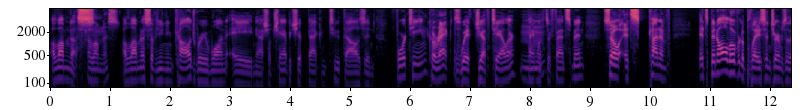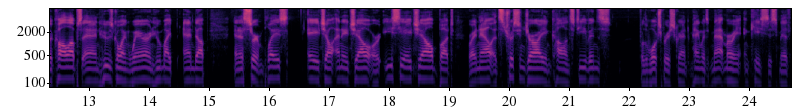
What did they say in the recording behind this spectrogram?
alumnus Alumnus. alumnus of Union College, where he won a national championship back in 2014 Correct. with Jeff Taylor, Mhm. Penguins defenseman. So it's kind of it's been all over the place in terms of the call ups and who's going where and who might end up in a certain place, AHL, NHL, or ECHL. But right now it's Tristan Jarry and Colin Stevens for the Wilkes-Barre Scranton Penguins, Matt Murray and Casey Smith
